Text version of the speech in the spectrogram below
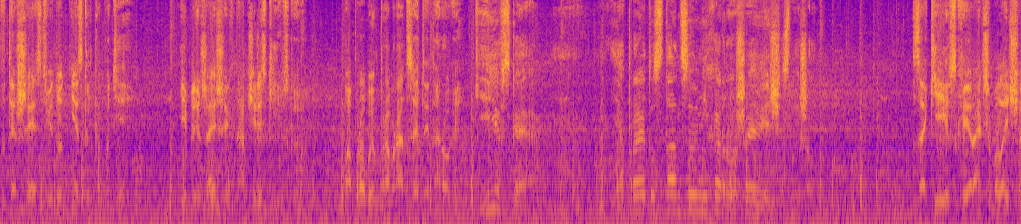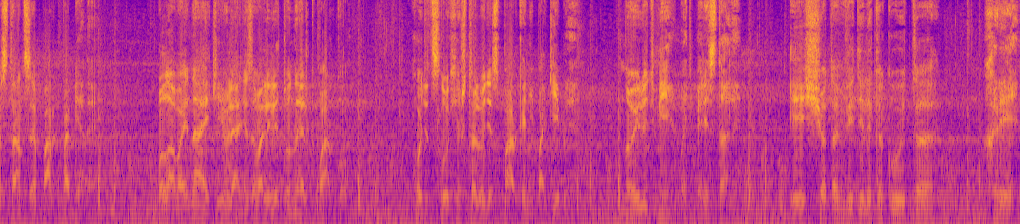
в Д-6 ведут несколько путей. И ближайший к нам через Киевскую. Попробуем пробраться этой дорогой. Киевская? Я про эту станцию нехорошие вещи слышал. За Киевской раньше была еще станция Парк Победы. Была война, и киевляне завалили туннель к парку. Ходят слухи, что люди с парка не погибли, но и людьми быть перестали. И еще там видели какую-то хрень.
